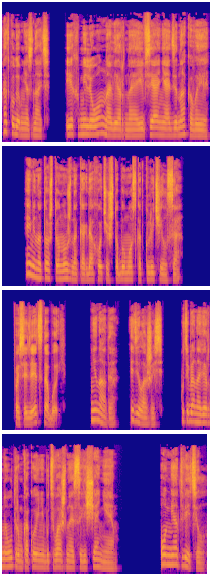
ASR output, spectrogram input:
Откуда мне знать? Их миллион, наверное, и все они одинаковые. Именно то, что нужно, когда хочешь, чтобы мозг отключился. «Посидеть с тобой?» «Не надо. Иди ложись. У тебя, наверное, утром какое-нибудь важное совещание». Он не ответил.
